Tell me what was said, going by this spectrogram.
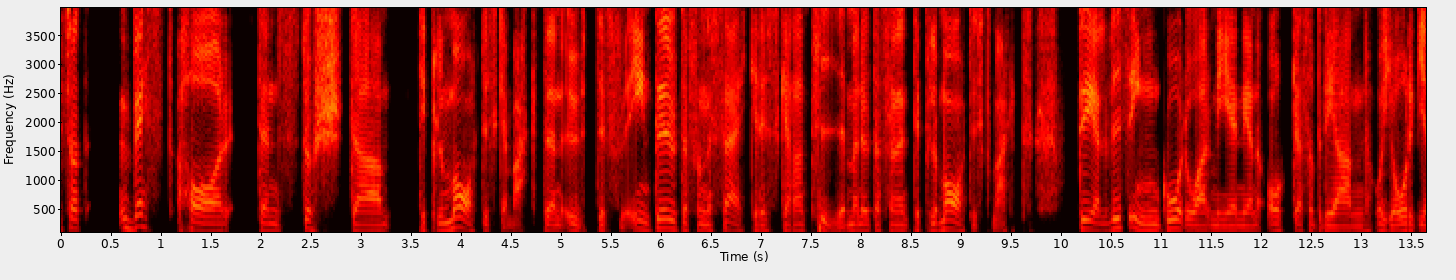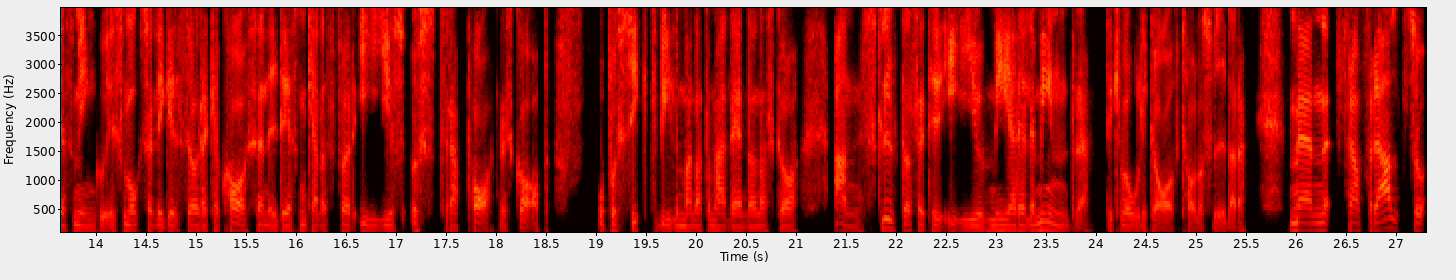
Så att väst har den största diplomatiska makten, utif inte utifrån en säkerhetsgaranti, men utifrån en diplomatisk makt. Delvis ingår då Armenien och alltså, Azerbajdzjan och Georgien som, ingår, som också ligger i södra Kaukasien i det som kallas för EUs östra partnerskap. Och på sikt vill man att de här länderna ska ansluta sig till EU mer eller mindre. Det kan vara olika avtal och så vidare. Men framför allt så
